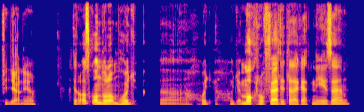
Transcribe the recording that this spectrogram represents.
figyelnie? Hát én azt gondolom, hogy, hogy, hogy a makrofeltételeket nézem,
